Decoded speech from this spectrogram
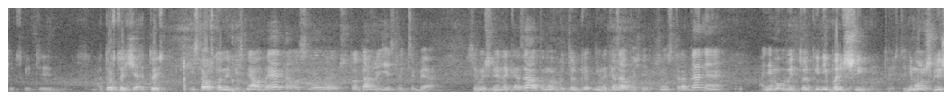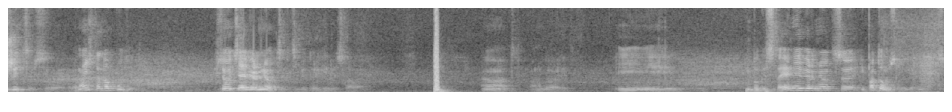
так сказать. А то, что то есть из того, что он объяснял до этого, следует, что даже если тебя Всевышний наказал, ты, может быть, только не наказал, точнее, потому страдания, они могут быть только небольшими. То есть ты не можешь лишиться всего. Значит, оно будет. Все у тебя вернется к. Вот, он говорит. И, и благосостояние вернется, и потомство вернется.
